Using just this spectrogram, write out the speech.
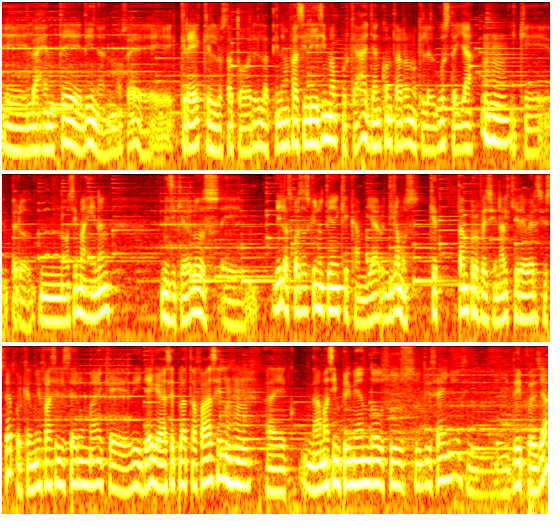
eh, la gente, Dina, no sé, cree que los tatuadores la tienen facilísima porque ah, ya encontraron lo que les gusta y ya. y que, pero no se imaginan ni siquiera los eh, ni las cosas que uno tiene que cambiar. Digamos qué tan profesional quiere verse usted porque es muy fácil ser un man que llegue hace plata fácil eh, nada más imprimiendo sus, diseños y, y, pues ya.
